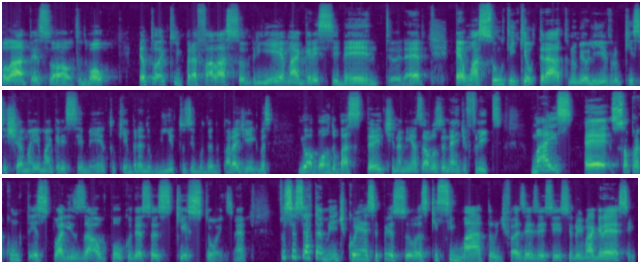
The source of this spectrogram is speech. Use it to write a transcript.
Olá pessoal, tudo bom? Eu estou aqui para falar sobre emagrecimento, né? É um assunto em que eu trato no meu livro que se chama Emagrecimento, Quebrando Mitos e Mudando Paradigmas, e eu abordo bastante nas minhas aulas do Nerdflix. Mas é, só para contextualizar um pouco dessas questões, né? Você certamente conhece pessoas que se matam de fazer exercício e não emagrecem.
